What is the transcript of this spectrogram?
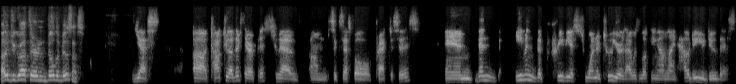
how did you go out there and build a business? Yes, uh, talk to other therapists who have um, successful practices. And then even the previous one or two years, I was looking online, how do you do this?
